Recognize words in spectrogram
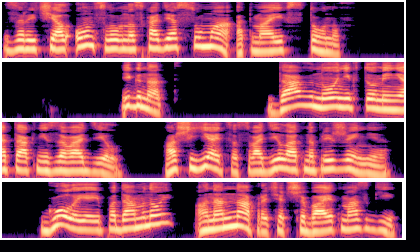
Зарычал он, словно сходя с ума от моих стонов. Игнат. Давно никто меня так не заводил. Аж яйца сводила от напряжения. Голая и подо мной, она напрочь отшибает мозги.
